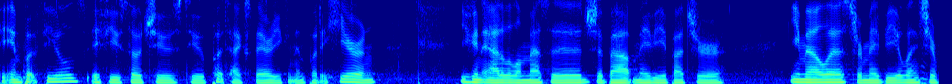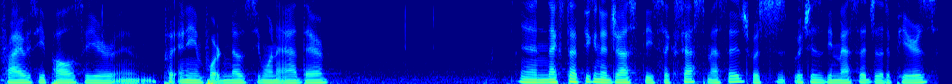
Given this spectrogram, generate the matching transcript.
the input fields. If you so choose to put text there, you can input it here and you can add a little message about maybe about your email list or maybe a link to your privacy policy or um, put any important notes you want to add there. And next up, you can adjust the success message, which is, which is the message that appears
